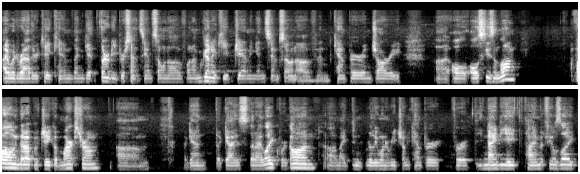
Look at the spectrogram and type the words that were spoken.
I would rather take him than get 30% Samsonov when I'm going to keep jamming in Samsonov and Kuemper and Jarry uh, all, all season long. Following that up with Jacob Markstrom. Um, again, the guys that I like were gone. Um, I didn't really want to reach on Kuemper for the 98th time, it feels like.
